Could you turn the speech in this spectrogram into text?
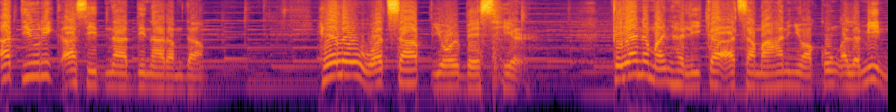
at uric acid na dinaramdam. Hello, what's up? Your best here. Kaya naman halika at samahan niyo akong alamin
